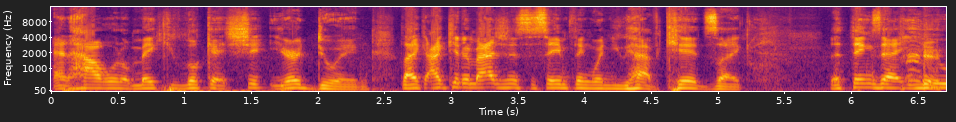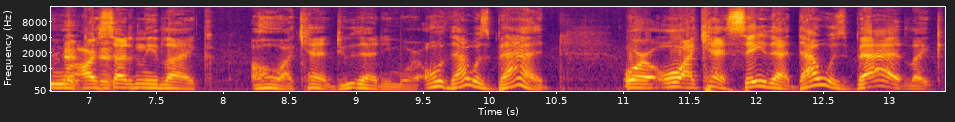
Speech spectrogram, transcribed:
and how it'll make you look at shit you're doing. Like I can imagine it's the same thing when you have kids like the things that you are suddenly like, "Oh, I can't do that anymore. Oh, that was bad." Or, "Oh, I can't say that. That was bad." Like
